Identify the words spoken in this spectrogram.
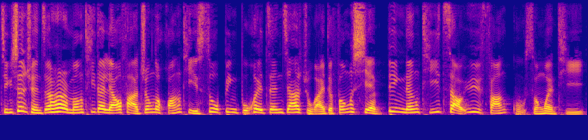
谨慎选择荷尔蒙替代疗法中的黄体素，并不会增加乳癌的风险，并能提早预防骨松问题。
